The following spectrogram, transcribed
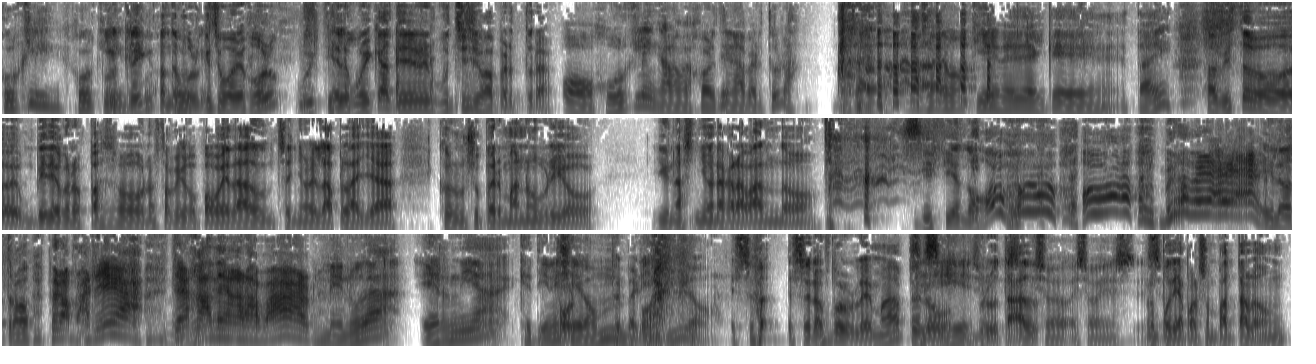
Hulkling, Hulkling. Hulkling, cuando Hulk- se vuelve Hulk, el Wiccan tiene muchísima apertura. O Hulkling, a lo mejor tiene apertura. No sabemos, no sabemos quién es el que está ahí. ¿Has visto un vídeo que nos pasó nuestro amigo Povedad, un señor en la playa con un super manubrio y una señora grabando diciendo ¡Oh, oh, oh, mira, mira, mira! y el otro ¡Pero María, deja de grabar! Menuda hernia que tiene Por- ese hombre, por- tío. Eso, eso era un problema, pero Sí, sí, eso- brutal. Eso, eso es. no podía ponerse un pantalón.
